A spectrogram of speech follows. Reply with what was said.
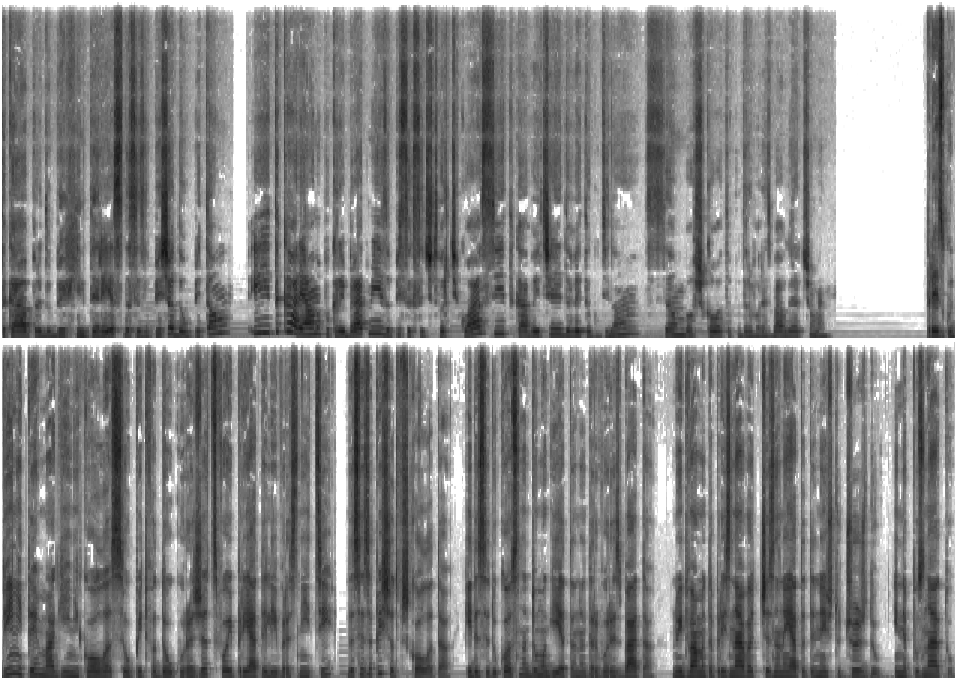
така придобих интерес да се запиша, да опитам. И така, реално покрай брат ми записах се четвърти клас и така вече девета година съм в школата по дърворезба в град Шумен. През годините Маги и Никола се опитват да окоръжат свои приятели и връзници да се запишат в школата и да се докоснат до магията на дърворезбата, но и двамата признават, че занаятът е нещо чуждо и непознато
